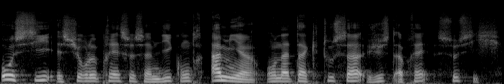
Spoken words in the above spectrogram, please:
aussi sur le prêt ce samedi contre Amiens. On attaque tout ça juste après ceci.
